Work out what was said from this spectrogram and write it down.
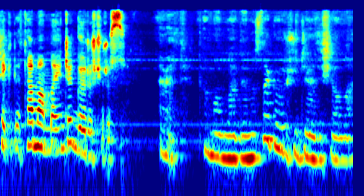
şekilde tamamlayınca görüşürüz. Evet tamamladığımızda görüşeceğiz inşallah.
